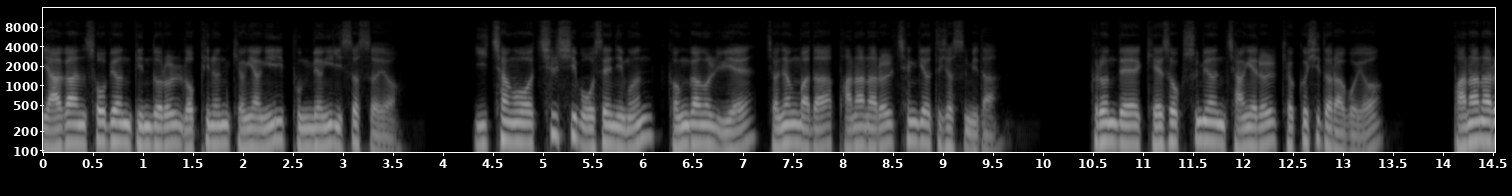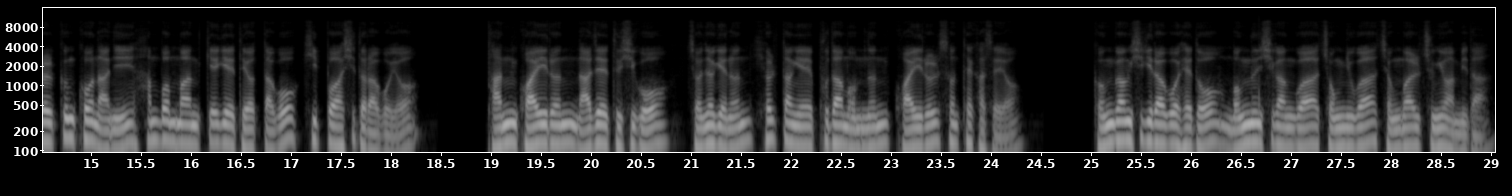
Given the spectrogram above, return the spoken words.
야간 소변 빈도를 높이는 경향이 분명히 있었어요. 이창호 75세님은 건강을 위해 저녁마다 바나나를 챙겨 드셨습니다. 그런데 계속 수면 장애를 겪으시더라고요. 바나나를 끊고 나니 한 번만 깨게 되었다고 기뻐하시더라고요. 단 과일은 낮에 드시고 저녁에는 혈당에 부담 없는 과일을 선택하세요. 건강식이라고 해도 먹는 시간과 종류가 정말 중요합니다.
